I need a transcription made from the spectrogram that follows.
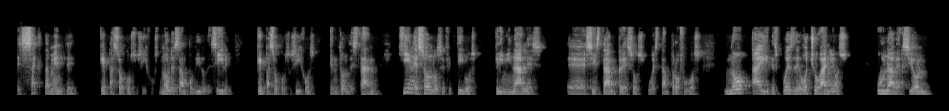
exactamente qué pasó con sus hijos. No les han podido decir qué pasó con sus hijos, en dónde están, quiénes son los efectivos criminales, eh, si están presos o están prófugos. No hay, después de ocho años, una versión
